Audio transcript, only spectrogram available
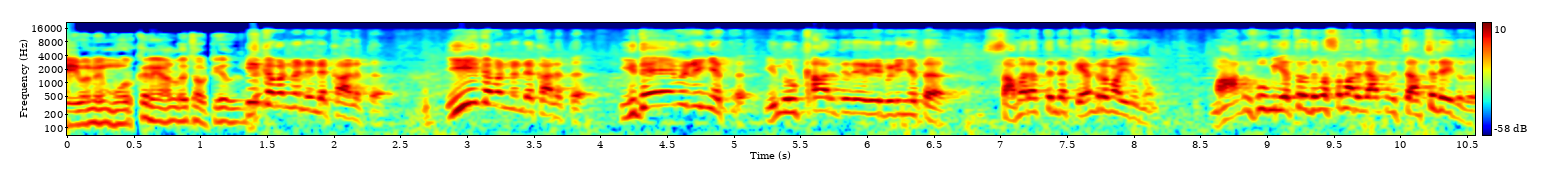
ദൈവമേ മൂർഖനെയാണല്ലോ ചവിട്ടിയത്. ഈ ഗവൺമെന്റിന്റെ കാലത്ത് ഈ ഗവൺമെന്റിന്റെ കാലത്ത് ഇതേ വിഴിഞ്ഞത്ത് ഇന്ന് ഉദ്ഘാടിച്ചത് ചെയ്ത ഈ വിഴിഞ്ഞത്ത് സമരത്തിന്റെ കേന്ദ്രമായിരുന്നു. മാതൃഭൂമി എത്ര ദിവസമാണ് രാത്രി ചർച്ച ചെയ്തത്?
